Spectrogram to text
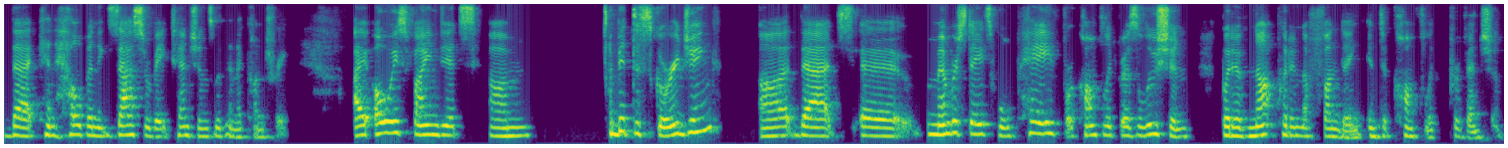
that can help and exacerbate tensions within a country. I always find it um, a bit discouraging uh, that uh, member states will pay for conflict resolution, but have not put enough funding into conflict prevention.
